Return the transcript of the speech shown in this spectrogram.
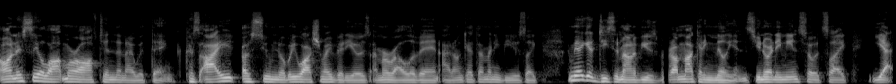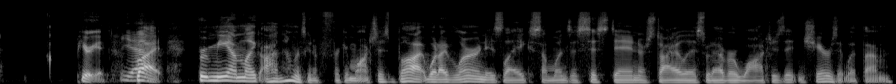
honestly a lot more often than I would think because I assume nobody watches my videos. I'm irrelevant. I don't get that many views. Like, I mean, I get a decent amount of views, but I'm not getting millions. You know what I mean? So it's like, yeah, period. Yeah. But for me, I'm like, oh, no one's gonna freaking watch this. But what I've learned is like someone's assistant or stylist, whatever, watches it and shares it with them.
